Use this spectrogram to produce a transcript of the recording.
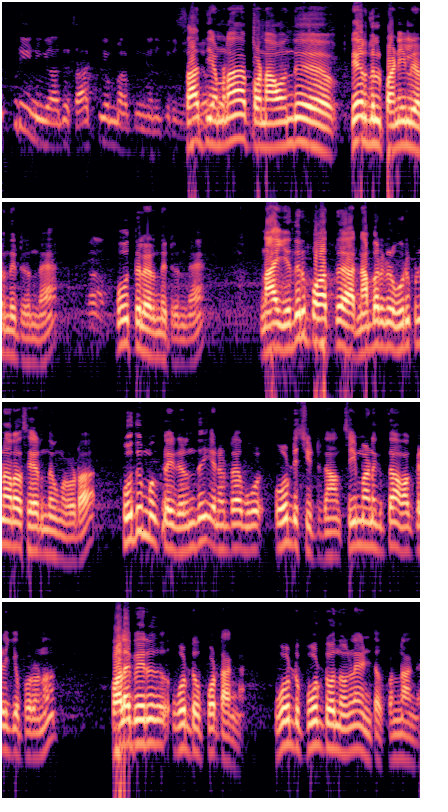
எப்படி நீங்கள் அது சாத்தியம் அப்படின்னு நினைக்கிறீங்க? சாத்தியம்னா இப்போ நான் வந்து தேர்தல் பணியில் இருந்துட்டு இருந்தேன். பூத்தில் இருந்துட்டு இருந்தேன். நான் எதிர்பார்த்த நபர்கள் உறுப்பினராக சேர்ந்தவங்களோட பொதுமக்களிலிருந்து என்னோட ஓ- ஓட்டு சீட்டு நான் சீமானுக்கு தான் வாக்களிக்க போகிறேன்னு பல பேர் ஓட்டு போட்டாங்க. ஓட்டு போட்டு வந்தவங்களாம் என்கிட்ட சொன்னாங்க.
